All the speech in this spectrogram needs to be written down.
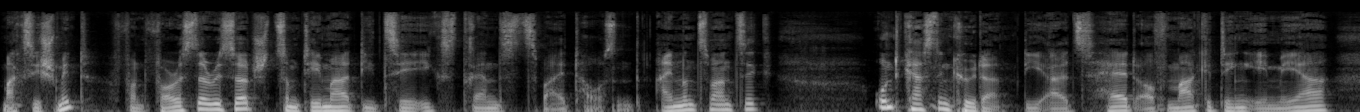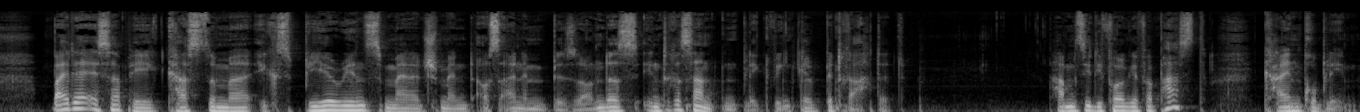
Maxi Schmidt von Forrester Research zum Thema die CX Trends 2021 und Kerstin Köder, die als Head of Marketing EMEA bei der SAP Customer Experience Management aus einem besonders interessanten Blickwinkel betrachtet. Haben Sie die Folge verpasst? Kein Problem.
